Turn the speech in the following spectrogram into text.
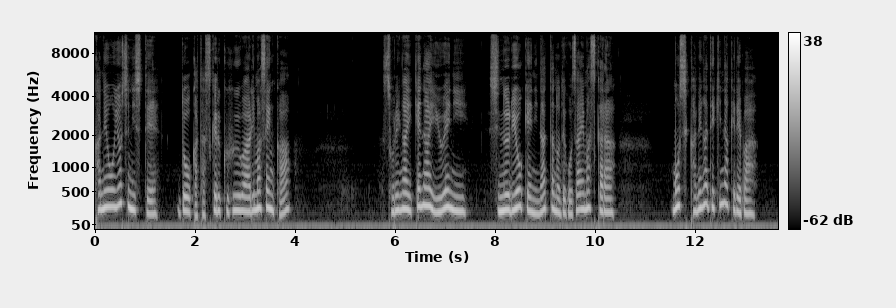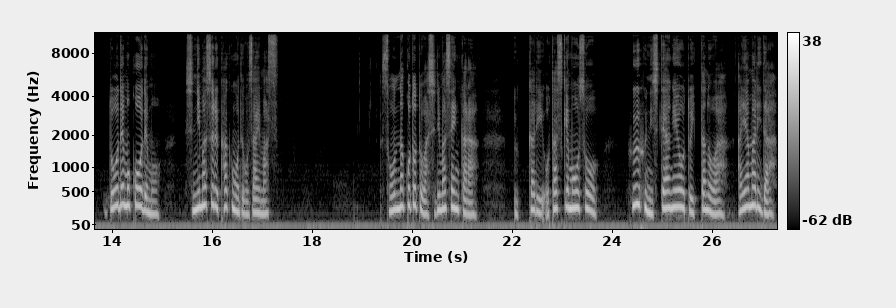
金をよしにしてどうか助ける工夫はありませんか？それがいけないゆえに死ぬ了見になったのでございますからもし金ができなければどうでもこうでも死にまする覚悟でございます。そんなこととは知りませんからうっかりお助け申そう夫婦にしてあげようと言ったのは誤りだ。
